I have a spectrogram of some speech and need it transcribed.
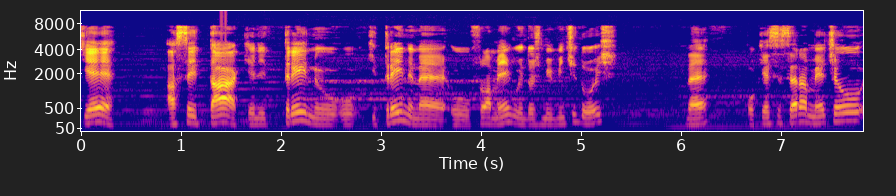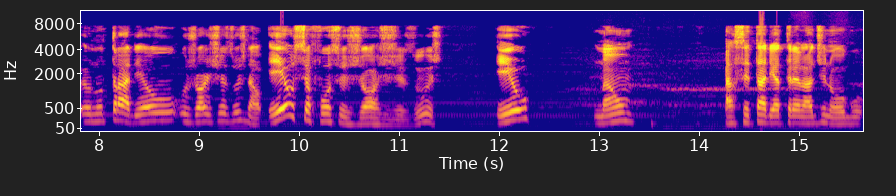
quer aceitar que ele treine o, que treine né, o Flamengo em 2022, né? Porque sinceramente eu, eu não traria o, o Jorge Jesus não. Eu se eu fosse o Jorge Jesus, eu não aceitaria treinar de novo,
